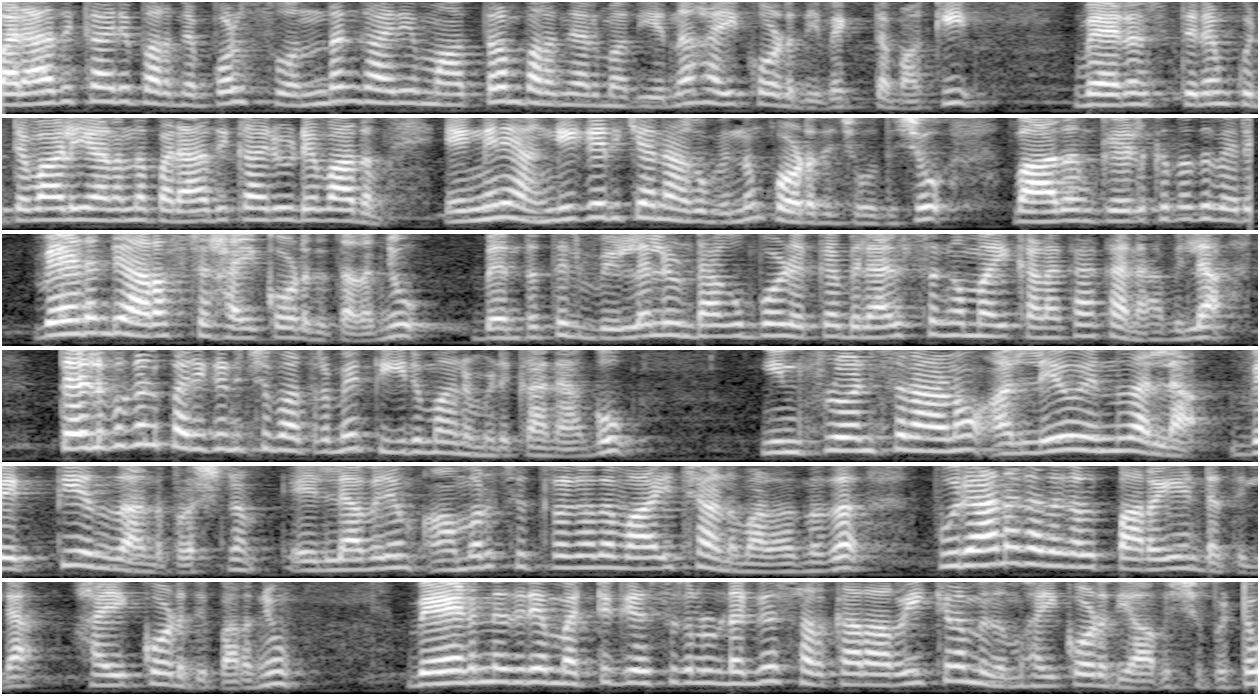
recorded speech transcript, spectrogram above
പരാതിക്കാരി പറഞ്ഞപ്പോൾ സ്വന്തം കാര്യം മാത്രം പറഞ്ഞാൽ മതിയെന്ന് ഹൈക്കോടതി വ്യക്തമാക്കി. വേടൻ സ്ഥിരം കുറ്റവാളിയാണെന്ന പരാതിക്കാരിയുടെ വാദം എങ്ങനെ അംഗീകരിക്കാനാകുമെന്നും കോടതി ചോദിച്ചു. വാദം കേൾക്കുന്നത് വരെ വേടന്റെ അറസ്റ്റ് ഹൈക്കോടതി തടഞ്ഞു. ബന്ധത്തിൽ വിള്ളലുണ്ടാകുമ്പോഴൊക്കെ ബലാത്സംഗമായി കണക്കാക്കാനാവില്ല. തെളിവുകൾ പരിഗണിച്ച് മാത്രമേ തീരുമാനമെടുക്കാനാകൂ. ഇൻഫ്ലുവൻസർ ആണോ അല്ലയോ എന്നതല്ല വ്യക്തി എന്നതാണ് പ്രശ്നം. എല്ലാവരും അമർ ചിത്രകഥ വായിച്ചാണ് വളർന്നത്. പുരാണ കഥകൾ പറയേണ്ടതില്ല ഹൈക്കോടതി പറഞ്ഞു. വേടനെതിരെ മറ്റു കേസുകളുണ്ടെങ്കിൽ സർക്കാർ അറിയിക്കണമെന്നും ഹൈക്കോടതി ആവശ്യപ്പെട്ടു.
